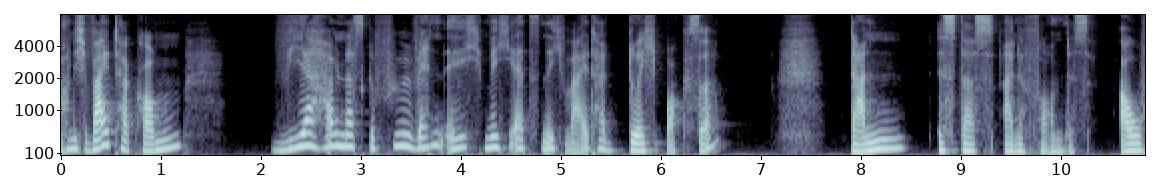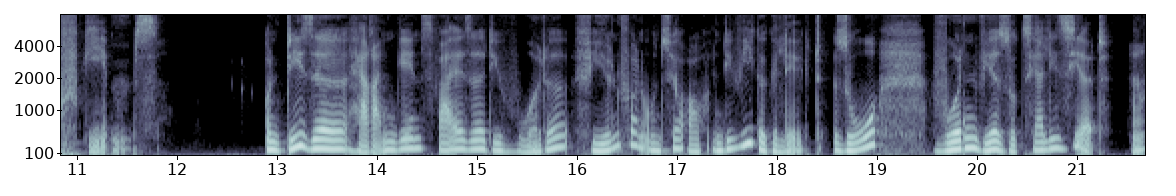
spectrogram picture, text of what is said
auch nicht weiterkommen, wir haben das Gefühl, wenn ich mich jetzt nicht weiter durchboxe, dann ist das eine Form des Aufgebens. Und diese Herangehensweise, die wurde vielen von uns ja auch in die Wiege gelegt. So wurden wir sozialisiert. Ja,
